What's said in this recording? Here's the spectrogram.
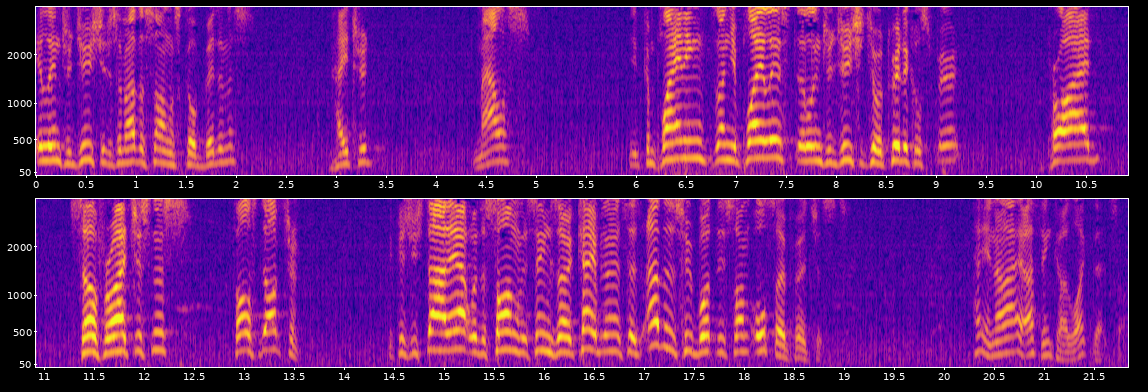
it'll introduce you to some other songs called bitterness, hatred, malice. You're complaining, it's on your playlist, it'll introduce you to a critical spirit, pride, Self righteousness, false doctrine. Because you start out with a song that seems okay, but then it says, Others who bought this song also purchased. Hey, you know, I, I think I like that song.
